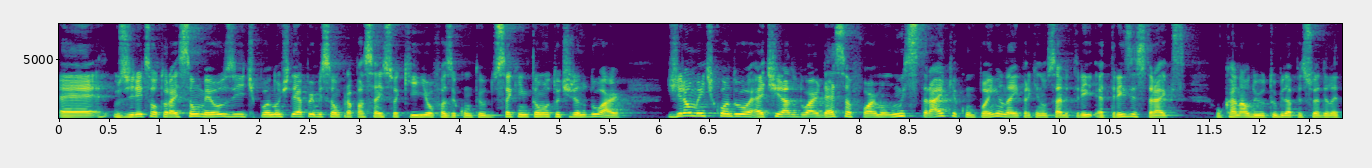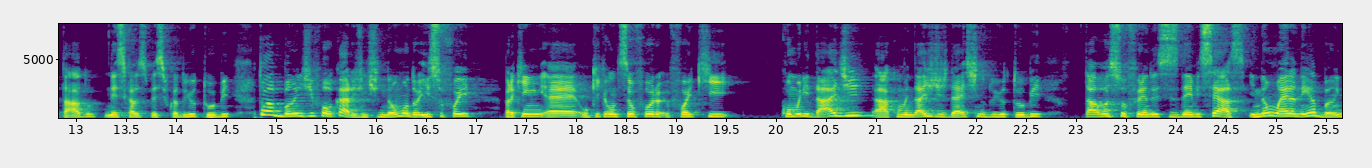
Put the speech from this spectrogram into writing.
é, os direitos autorais são meus e, tipo, eu não te dei a permissão para passar isso aqui ou fazer conteúdo disso aqui, então eu tô tirando do ar. Geralmente, quando é tirado do ar dessa forma, um strike acompanha, né? E pra quem não sabe, é três strikes o canal do YouTube da pessoa é deletado, nesse caso específico é do YouTube. Então a Band falou, cara, a gente não mandou. Isso foi, para quem. É, o que, que aconteceu foi, foi que comunidade, a comunidade de Destiny do YouTube tava sofrendo esses DMCAs. E não era nem a Band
